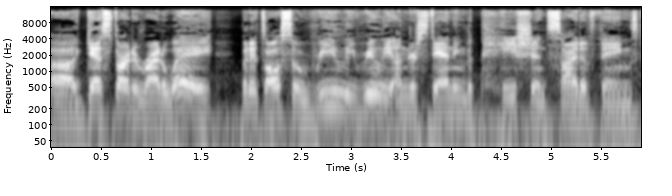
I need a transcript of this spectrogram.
uh, get started right away, but it's also really, really understanding the patient side of things.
